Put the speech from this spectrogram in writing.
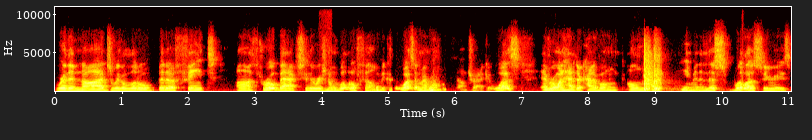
were the nods, were the little bit of faint uh, throwbacks to the original Willow film because it was a memorable soundtrack. It was everyone had their kind of own own kind of theme, and in this Willow series,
